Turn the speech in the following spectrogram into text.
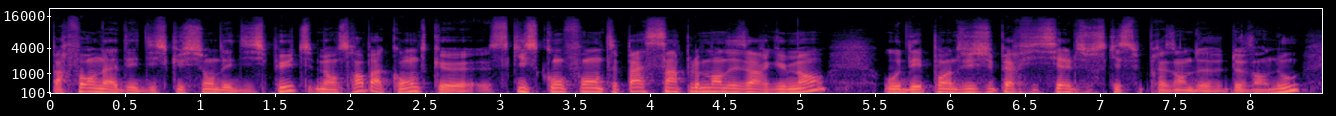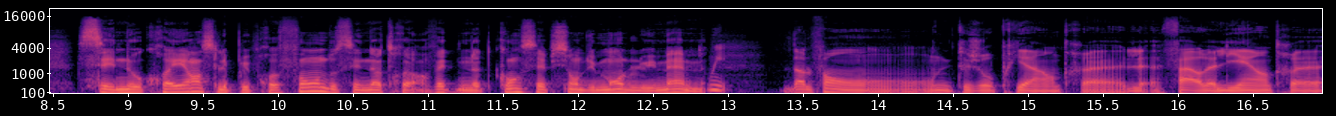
parfois on a des discussions, des disputes, mais on ne se rend pas compte que ce qui se confronte, c'est pas simplement des arguments ou des points de vue superficiels sur ce qui se présente de- devant nous, c'est nos croyances les plus profondes ou c'est notre, en fait, notre conception du monde lui-même. Dans le fond, on, on est toujours pris à entre, euh, le- faire le lien entre euh,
